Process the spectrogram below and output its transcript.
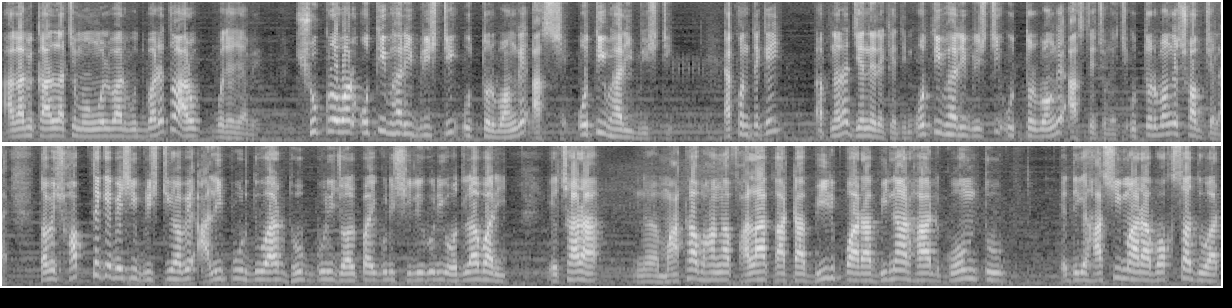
আগামী কাল আছে মঙ্গলবার, বুধবারে তো আরও বোঝা যাবে। শুক্রবার অতি ভারী বৃষ্টি উত্তরবঙ্গে আসছে। অতি ভারী বৃষ্টি। এখন থেকেই আপনারা জেনে রেখে দিন, অতি ভারী বৃষ্টি উত্তরবঙ্গে আসতে চলেছে, উত্তরবঙ্গের সব জেলায়। তবে সব থেকে বেশি বৃষ্টি হবে আলিপুরদুয়ার, ধূপগুড়ি, জলপাইগুড়ি, শিলিগুড়ি, ওদলাবাড়ি। এছাড়া মাথা ভাঙা ফালাকাটা, বীরপাড়া, বিনারহাট, গোমতু, এদিকে হাসিমারা, বক্সাদুয়ার।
